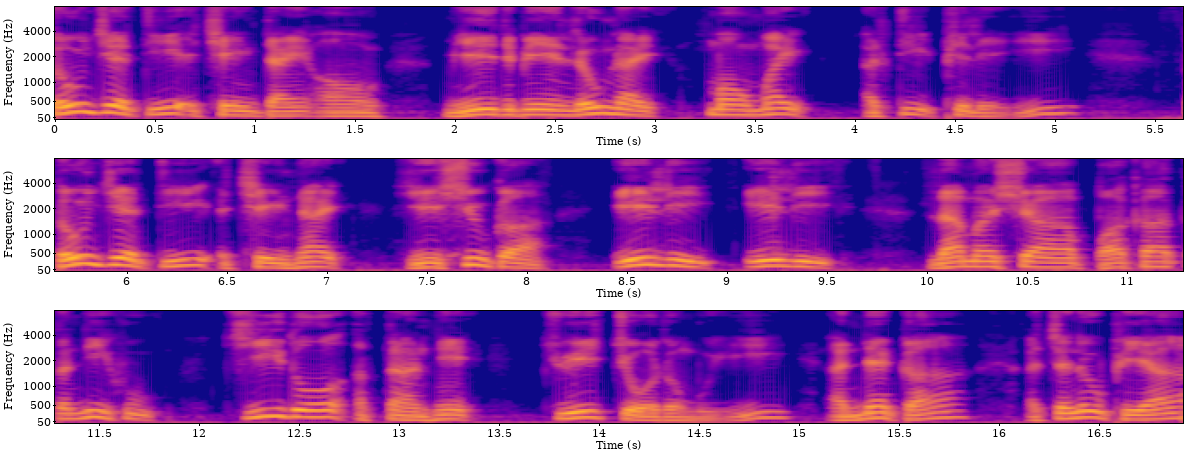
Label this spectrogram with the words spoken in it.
သုံးချက်တီးအချိန်တိုင်အောင် မြေတပြင်လုံး၌မှောင်မိုက်အတိဖြစ်လေ၏သုံးချက်တီးအချိန်၌ယေရှုကအေလိအေလိလာမရှာဘာခာတနိဟု ကြီးသောအတန်နှင့်ကြွေးကြော်တော်မူ၏အ내ကအကျွန်ုပ်ဖျား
